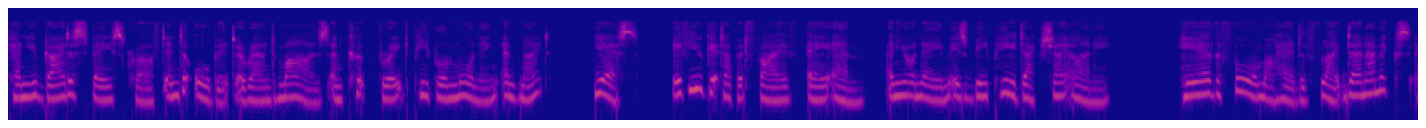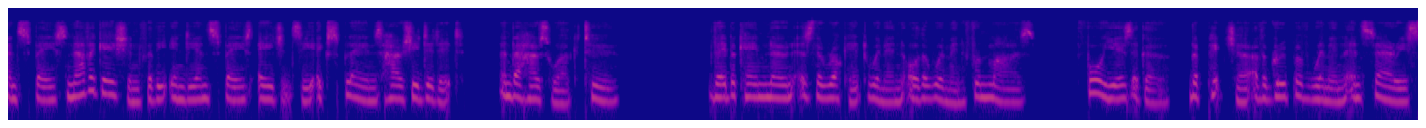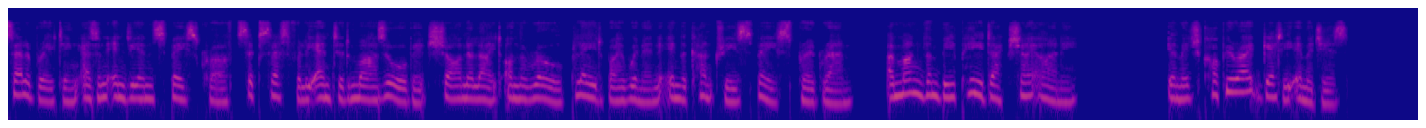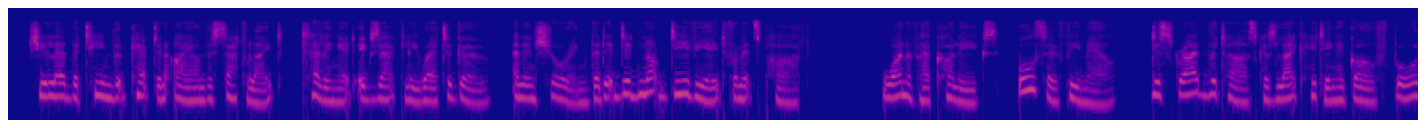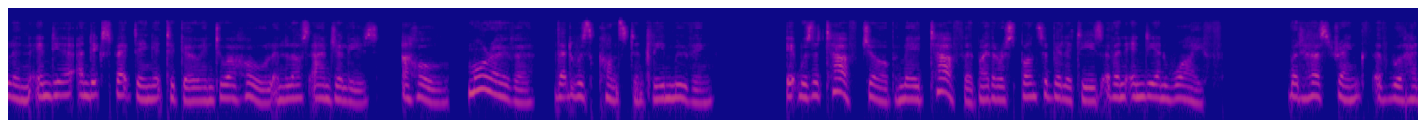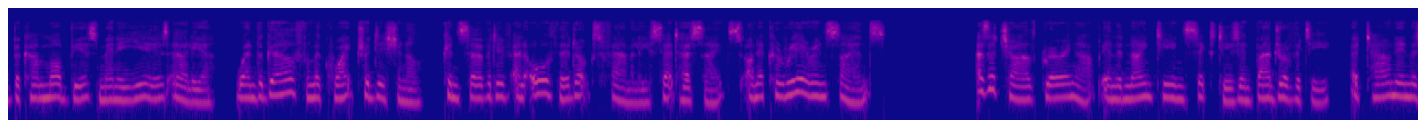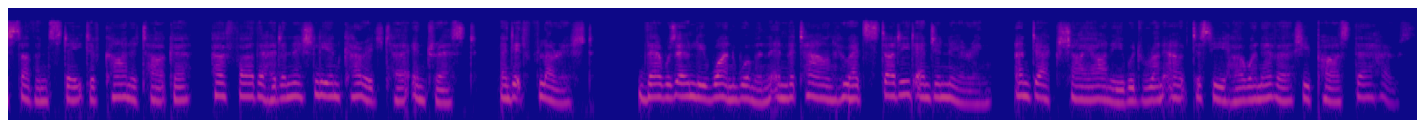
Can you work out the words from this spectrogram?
Can you guide a spacecraft into orbit around Mars and cook for eight people morning and night? Yes, if you get up at 5 a.m., and your name is BP Dakshayani. Here the former head of flight dynamics and space navigation for the Indian Space Agency explains how she did it, and the housework too. They became known as the Rocket Women or the Women from Mars. Four years ago, the picture of a group of women in saris celebrating as an Indian spacecraft successfully entered Mars orbit shone a light on the role played by women in the country's space program, among them BP Dakshayani. Image copyright Getty Images. She led the team that kept an eye on the satellite, telling it exactly where to go, and ensuring that it did not deviate from its path. One of her colleagues, also female, described the task as like hitting a golf ball in India and expecting it to go into a hole in Los Angeles, a hole, moreover, that was constantly moving. It was a tough job made tougher by the responsibilities of an Indian wife. But her strength of will had become obvious many years earlier, when the girl from a quite traditional, conservative and orthodox family set her sights on a career in science, as a child growing up in the 1960s in Bhadravati, a town in the southern state of Karnataka, her father had initially encouraged her interest, and it flourished. There was only one woman in the town who had studied engineering, and Dakshayani would run out to see her whenever she passed their house.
